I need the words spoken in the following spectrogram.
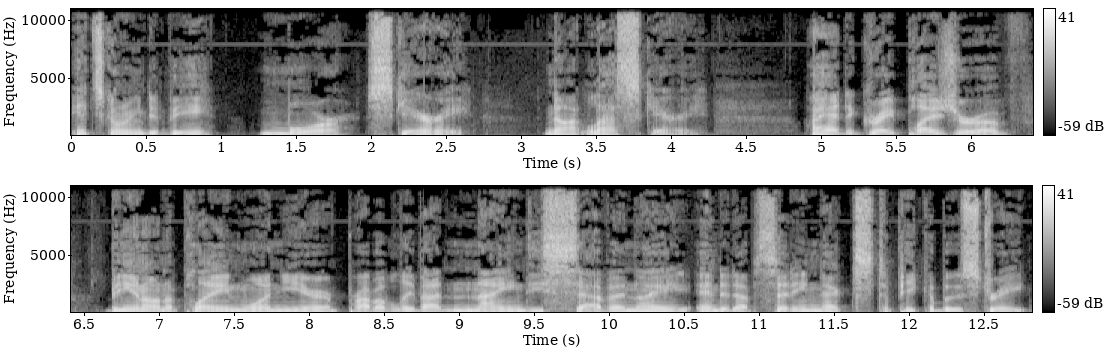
It's going to be more scary, not less scary. I had the great pleasure of being on a plane one year, probably about 97. I ended up sitting next to Picabo Street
